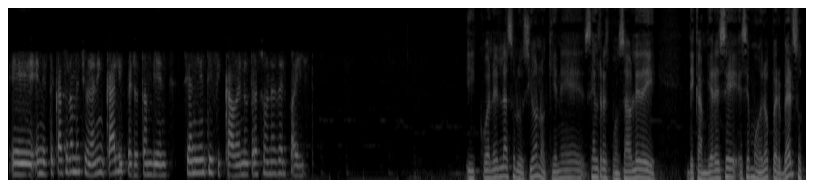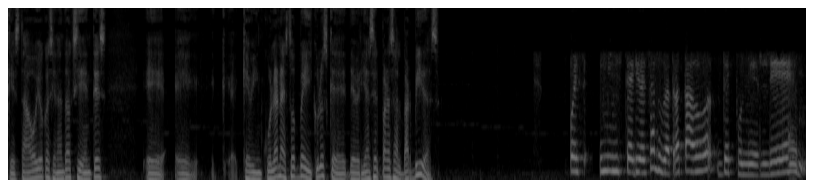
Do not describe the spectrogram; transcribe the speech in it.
eh, en este caso lo mencionan en Cali, pero también se han identificado en otras zonas del país. ¿Y cuál es la solución o quién es el responsable de, cambiar ese, ese modelo perverso que está hoy ocasionando accidentes eh, eh, que, vinculan a estos vehículos que deberían ser para salvar vidas? Pues el Ministerio de Salud ha tratado de ponerle,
